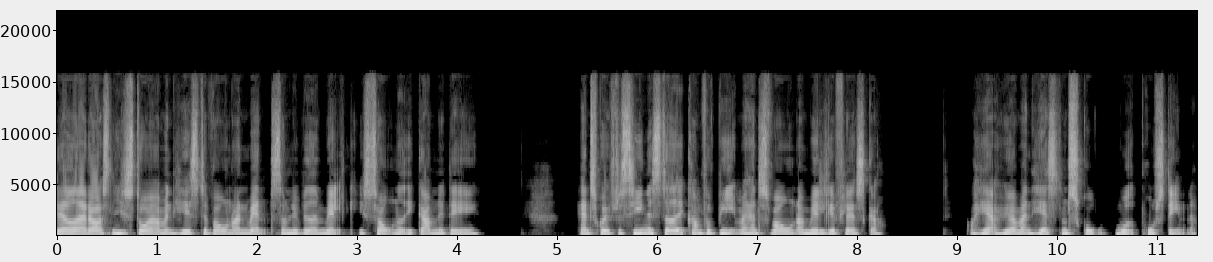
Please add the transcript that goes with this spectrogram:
Derudover er der også en historie om en hestevogn og en mand, som leverede mælk i sovnet i gamle dage. Han skulle efter sine stadig komme forbi med hans vogn og mælkeflasker. Og her hører man hestens sko mod brostenene.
